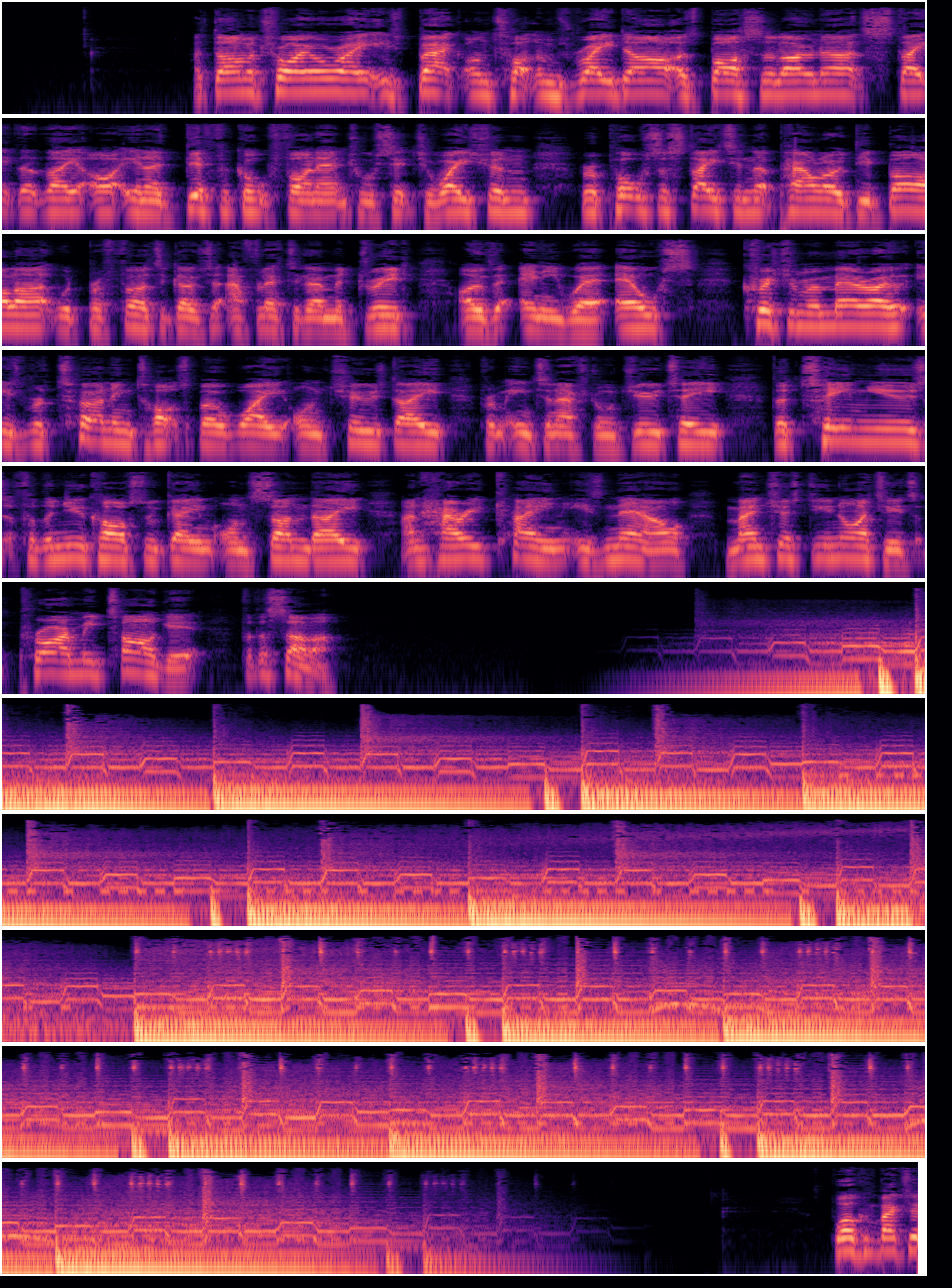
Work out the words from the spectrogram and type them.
Adama Traore is back on Tottenham's radar as Barcelona state that they are in a difficult financial situation. Reports are stating that Paulo Dybala would prefer to go to Atletico Madrid over anywhere else. Cristian Romero is returning to Hotspur Way on Tuesday from international duty. The team news for the Newcastle game on Sunday and Harry Kane is now Manchester United's primary target for the summer.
